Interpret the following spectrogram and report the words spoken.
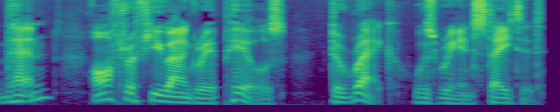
Then, after a few angry appeals, Derycke was reinstated.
